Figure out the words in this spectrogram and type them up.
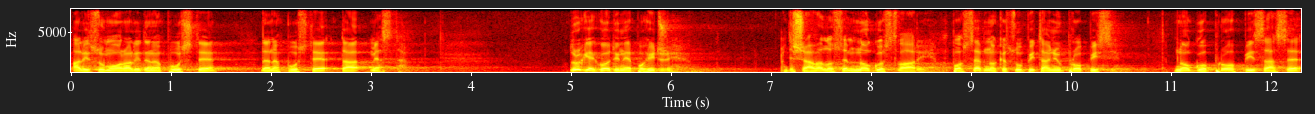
ali su morali da napuste, da napuste ta mjesta. Druge godine po Hidžri dešavalo se mnogo stvari, posebno kad su u pitanju propisi mnogo propisa se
